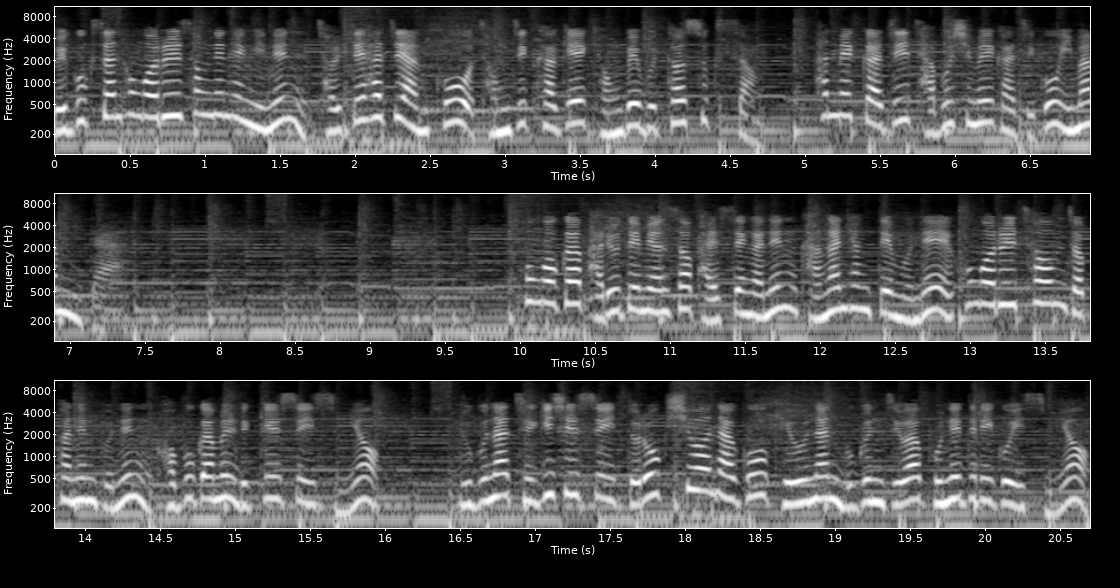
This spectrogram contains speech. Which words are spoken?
외국산 홍어를 섞는 행위는 절대 하지 않고 정직하게 경배부터 숙성, 판매까지 자부심을 가지고 임합니다. 홍어가 발효되면서 발생하는 강한 향 때문에 홍어를 처음 접하는 분은 거부감을 느낄 수 있으며 누구나 즐기실 수 있도록 시원하고 개운한 묵은지와 보내드리고 있으며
